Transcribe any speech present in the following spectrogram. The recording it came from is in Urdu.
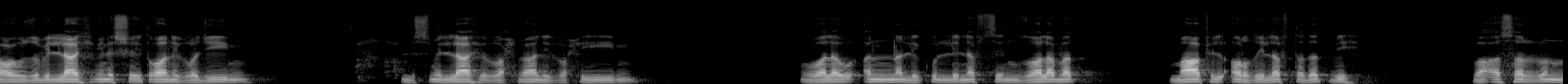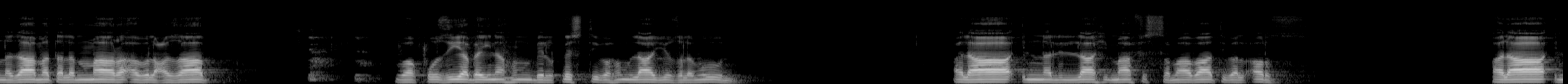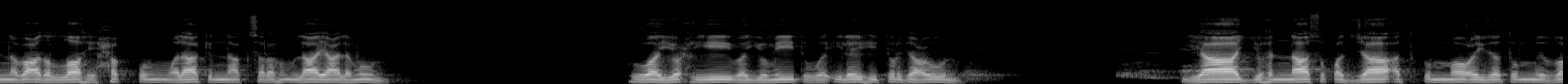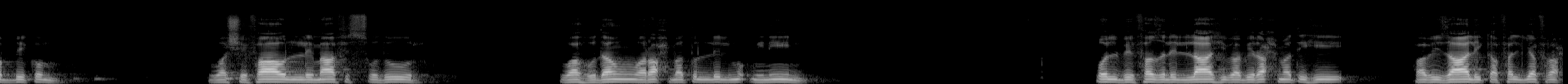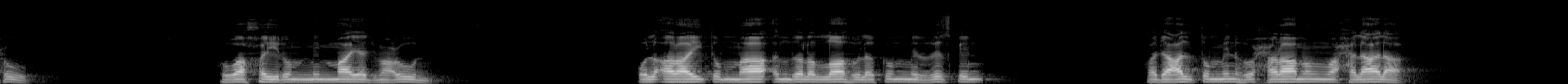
اعوذ باللہ من الشیطان الرجیم بسم اللہ الرحمن الرحیم ولو ان لكل نفس ظلمت ما فی الارض لافتدت به واسر الندامت لما رأوا العذاب وقضی بینہم بالقسط وهم لا یظلمون الا ان للہ ما فی السماوات والارض الا ان وعد اللہ حق ولاکن اکثرهم لا يعلمون هو یحیی و یمیت و الیہ ترجعون. یا ایہا الناس قد جاءتکم موعظۃ من ربکم و شفاء لما فی الصدور و ہدى و رحمۃ للمؤمنین. قل بفضل اللہ و برحمتہ فبضال کفل یفرح ہوا خیرم مما یجمعون قل ارائیتم ما انزل اللہ لکم من رزق فجعلتم منہ حراما و حلالا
